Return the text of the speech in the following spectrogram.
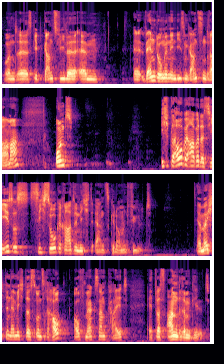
und äh, es gibt ganz viele ähm, äh, Wendungen in diesem ganzen Drama. Und ich glaube aber, dass Jesus sich so gerade nicht ernst genommen fühlt. Er möchte nämlich, dass unsere Hauptaufmerksamkeit etwas anderem gilt.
